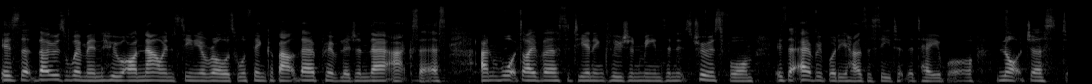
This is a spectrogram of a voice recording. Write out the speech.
is that those women who are now in senior roles will think about their privilege and their access and what diversity and inclusion means in its truest form is that everybody has a seat at the table, not just,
